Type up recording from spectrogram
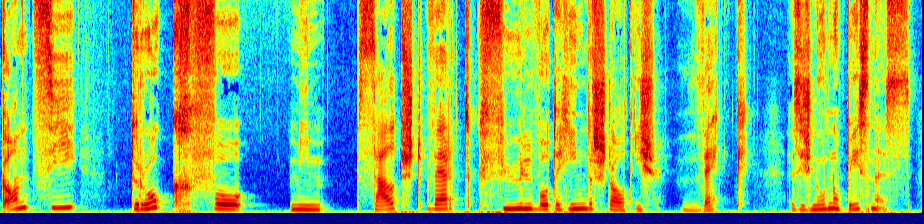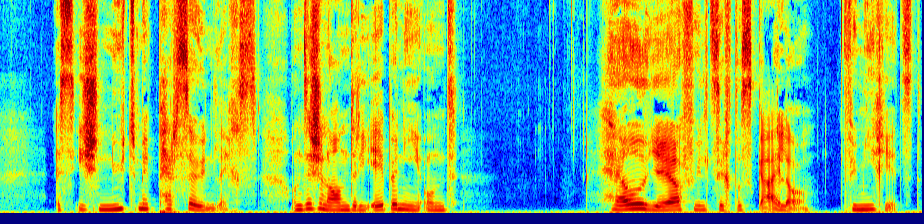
ganze Druck von meinem Selbstwertgefühl, wo dahinter steht, ist weg. Es ist nur noch Business. Es ist nichts mehr Persönliches. Und es ist eine andere Ebene und hell yeah, fühlt sich das geil an. Für mich jetzt.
